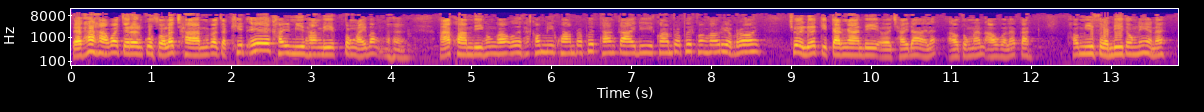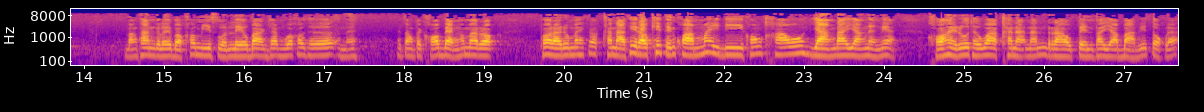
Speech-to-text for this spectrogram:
แต่ถ้าหากว่าเจริญกุศลฌานก็จะคิด เอ๊ะใครมีทางดีตรงไหนบ้าง หาความดีของเขาเออถ้าเขามีความประพฤติทางกายดี ความประพฤติของเขาเรียบร้อย ช่วยเหลือกิจการงานดีเออใช้ได้แล้วเอาตรงนั้นเอาก็แล้วกันเขามีส่วนดีตรงนี้นะบางท่านก็เลยบอกเขามีส่วนเลวบ้างช่างหัวเขาเถอะนะไม่ต้องไปขอแบ่งเขามาหรอก เพราะอะไรรู้ไหมก็ขณะที่เราคิดถึงความไม่ดีของเขาอย่างใดอย่างหนึ่งเนี่ย ขอให้รู้เธอว่าขณะนั้นเราเป็นพยาบาทวิตกแล้ว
